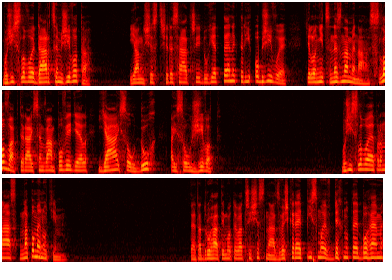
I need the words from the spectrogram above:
Boží slovo je dárcem života. Jan 6,63. Duch je ten, který obživuje. Tělo nic neznamená. Slova, která jsem vám pověděl, já jsou duch a jsou život. Boží slovo je pro nás napomenutím. To je ta druhá Timoteva 3.16. Veškeré písmo je vdechnuté Bohem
